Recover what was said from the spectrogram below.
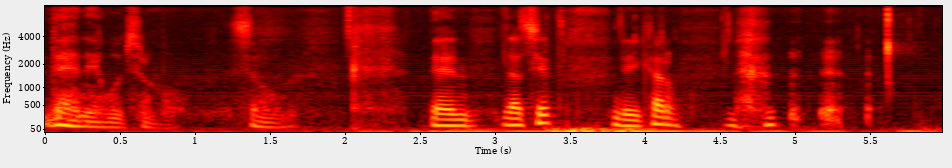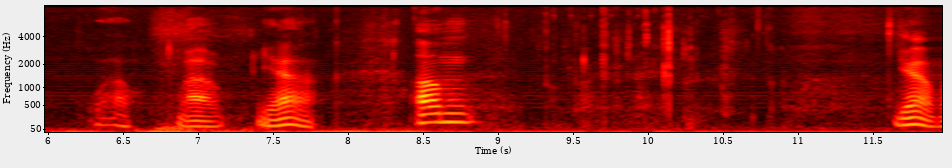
Then it will tremble. So, then that's it. The icaro. Wow. Wow. Yeah. Um, yeah.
